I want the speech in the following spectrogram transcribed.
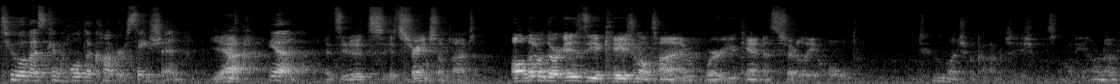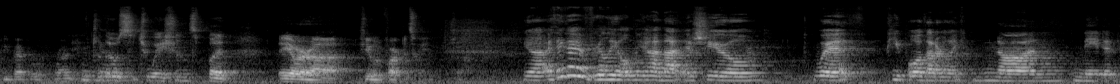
two of us can hold a conversation. Yeah. Yeah. It's it's it's strange sometimes. Although there is the occasional time where you can't necessarily hold too much of a conversation with somebody. I don't know if you've ever run into Yeah. those situations, but they are uh, few and far between. So. Yeah, I think I've really only had that issue with people that are like non-native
